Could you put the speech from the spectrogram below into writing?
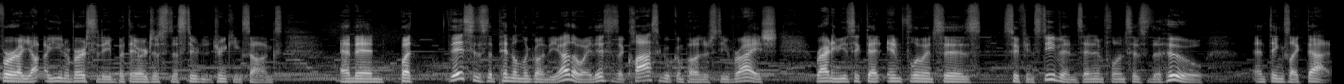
for a, a university, but they were just the student drinking songs. And then, but this is the pendulum going the other way. This is a classical composer, Steve Reich, writing music that influences Sufjan Stevens and influences The Who and things like that.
